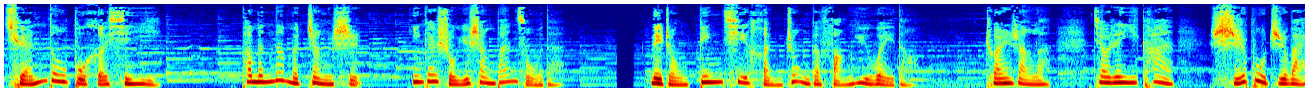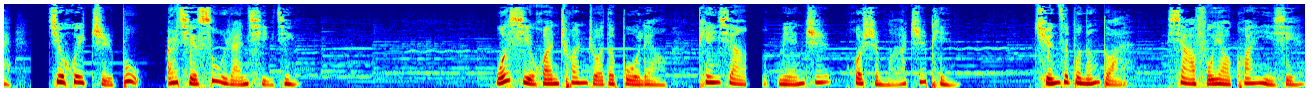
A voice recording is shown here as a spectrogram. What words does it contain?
全都不合心意，他们那么正式，应该属于上班族的，那种兵器很重的防御味道，穿上了，叫人一看十步之外就会止步，而且肃然起敬。我喜欢穿着的布料偏向棉织或是麻织品，裙子不能短，下服要宽一些。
